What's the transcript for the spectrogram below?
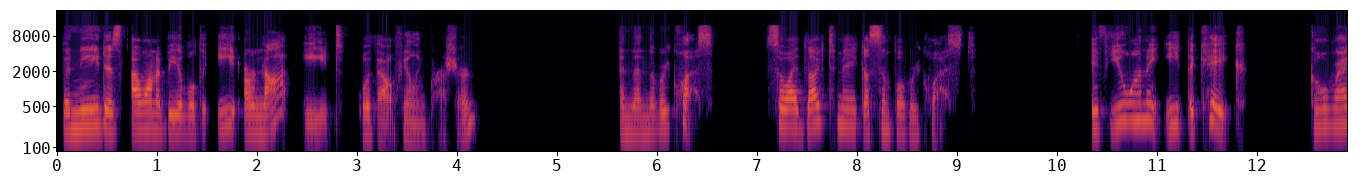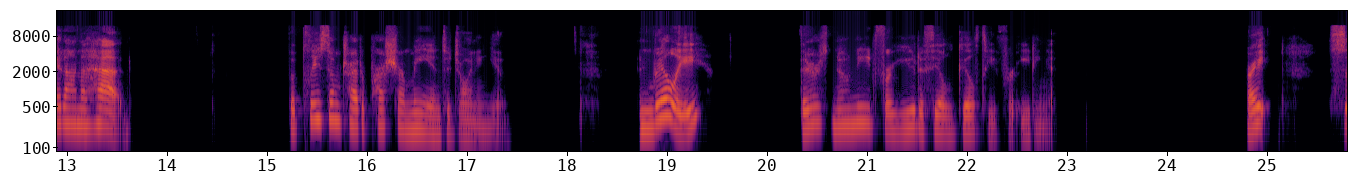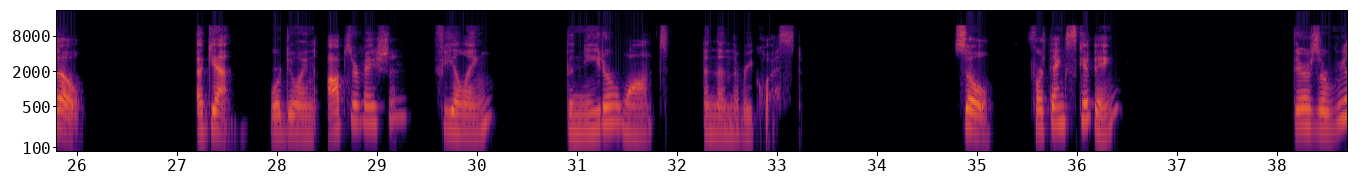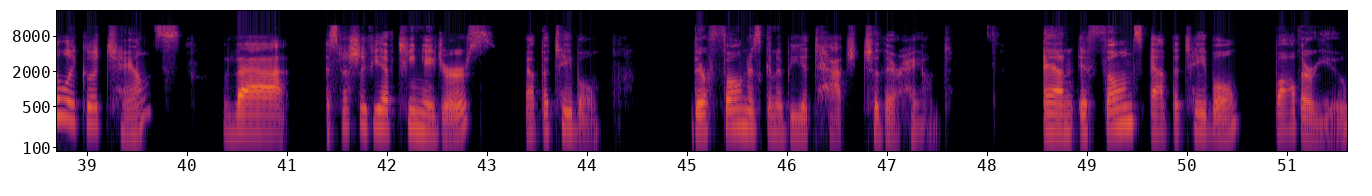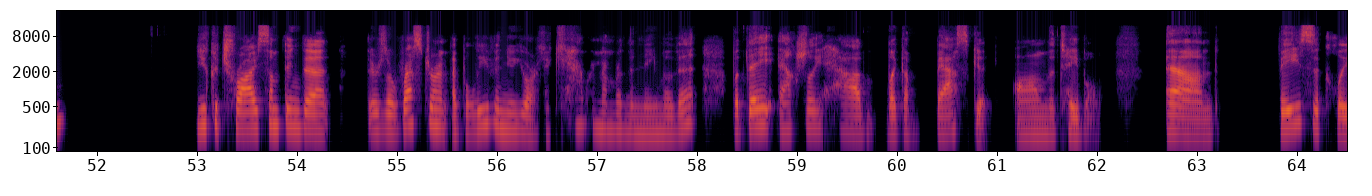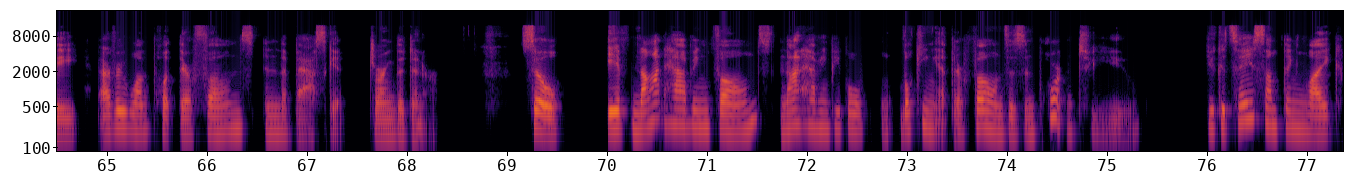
The need is I want to be able to eat or not eat without feeling pressured. And then the request. So I'd like to make a simple request. If you want to eat the cake, go right on ahead. But please don't try to pressure me into joining you. And really, there's no need for you to feel guilty for eating it right? So, again, we're doing observation, feeling, the need or want, and then the request. So, for Thanksgiving, there's a really good chance that, especially if you have teenagers at the table, their phone is going to be attached to their hand. And if phones at the table bother you, you could try something that there's a restaurant, I believe in New York. I can't remember the name of it, but they actually have like a basket on the table. And basically, everyone put their phones in the basket during the dinner. So, if not having phones, not having people looking at their phones is important to you, you could say something like,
